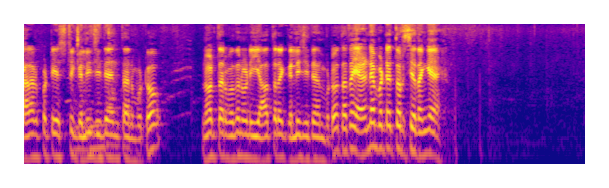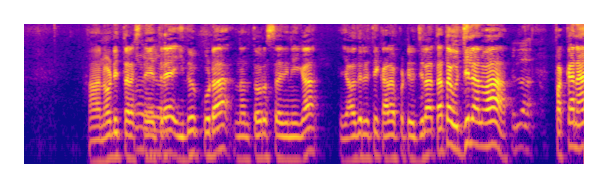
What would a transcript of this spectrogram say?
ಕಾಲರ್ ಪಟ್ಟಿ ಎಷ್ಟು ಗಲೀಜಿದೆ ಅಂತ ಅನ್ಬಿಟ್ಟು ನೋಡ್ತಾ ಇರ್ಬೋದು ನೋಡಿ ಯಾವ ತರ ಗಲೀಜಿದೆ ಅನ್ಬಿಟ್ಟು ತಾತ ಎರಡನೇ ಬಟ್ಟೆ ತೋರಿಸಿ ಅದಂಗೆ. ಹಾ ನೋಡಿರ್ತಾರೆ ಸ್ನೇಹಿತರೆ ಇದು ಕೂಡ ನಾನು ತೋರಿಸ್ತಾ ಇದೀನಿ ಈಗ ಯಾವ್ದೇ ರೀತಿ ಕಾಲಪಟ್ಟಿ ಉಜ್ಜಿಲ್ಲ. ತಾತ ಉಜ್ಜಿಲ್ಲ ಅಲ್ವಾ? ಇಲ್ಲ. ಪಕ್ಕನಾ?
